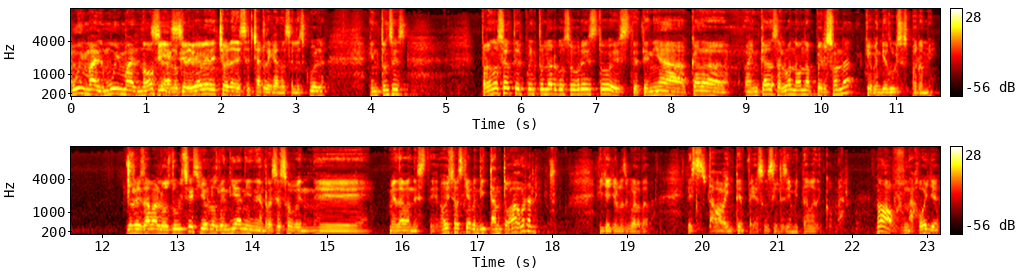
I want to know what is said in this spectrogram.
Muy mal, muy mal, ¿no? O sea, lo que debía haber hecho era echarle ganas a la escuela. Entonces, para no hacerte el cuento largo sobre esto, este, tenía cada, en cada salón a una persona que vendía dulces para mí. Yo les daba los dulces y ellos los vendían y en el receso eh, me daban este, oye, ¿sabes qué? Vendí tanto, ah, órale. Y ya yo los guardaba. Les daba 20 pesos y les invitaba de comer. No, pues una joya.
